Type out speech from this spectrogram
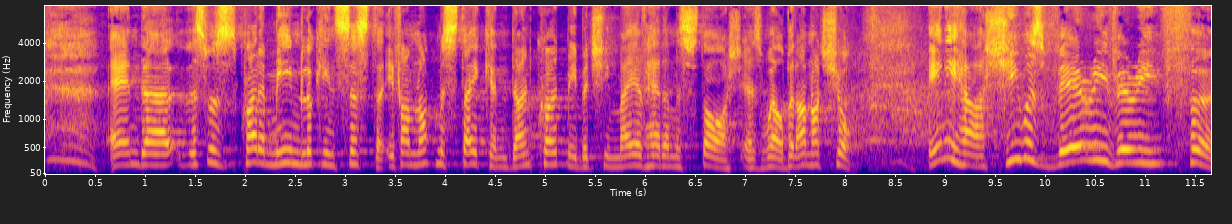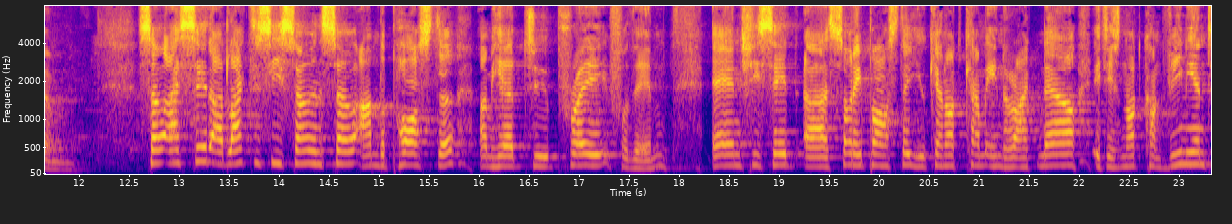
and uh, this was quite a mean looking sister. If I'm not mistaken, don't quote me, but she may have had a moustache as well, but I'm not sure. Anyhow, she was very, very firm. So I said, I'd like to see so and so. I'm the pastor. I'm here to pray for them. And she said, uh, Sorry, Pastor, you cannot come in right now. It is not convenient.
